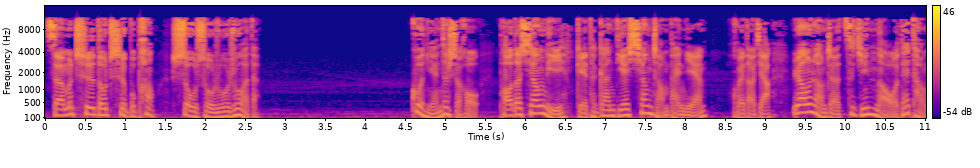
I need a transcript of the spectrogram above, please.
怎么吃都吃不胖，瘦瘦弱弱的。过年的时候，跑到乡里给他干爹乡长拜年，回到家嚷嚷着自己脑袋疼，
